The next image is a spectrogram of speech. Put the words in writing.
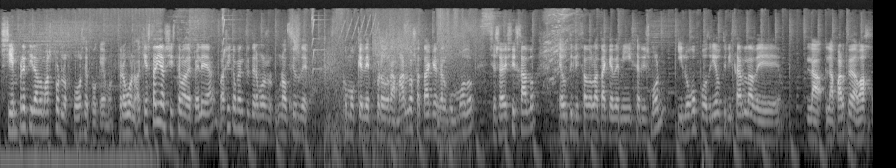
siempre he tirado más por los juegos de Pokémon. Pero bueno, aquí estaría el sistema de pelea. Básicamente tenemos una opción de como que de programar los ataques de algún modo. Si os habéis fijado, he utilizado el ataque de mi Gerismon y luego podría utilizar la de la, la parte de abajo.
